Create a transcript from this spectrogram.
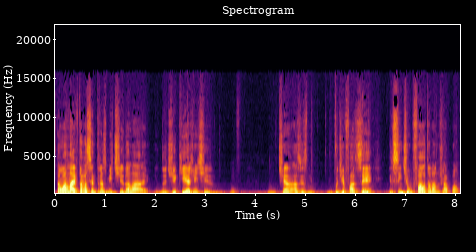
Então a live estava sendo transmitida lá. No dia que a gente não, não tinha, às vezes não, não podia fazer, eles sentiam falta lá no Japão.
